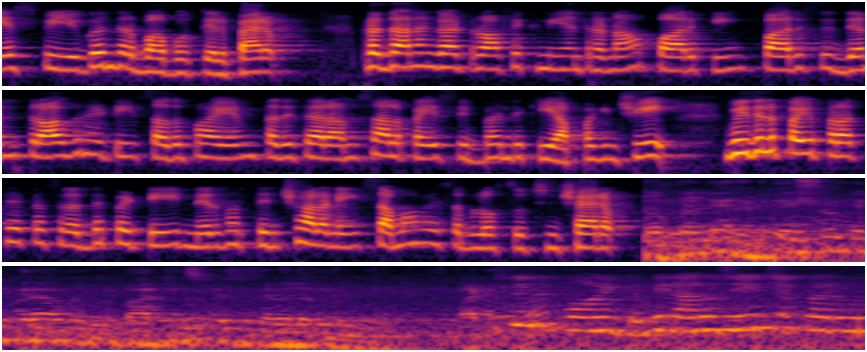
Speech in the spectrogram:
ఏఎస్పీ యుగంధర్ బాబు తెలిపారు. ప్రధానంగా ట్రాఫిక్ నియంత్రణ పార్కింగ్ పారిశుద్ధ్యం త్రాగునీటి సదుపాయం తదితర అంశాలపై సిబ్బందికి అప్పగించి విధులపై ప్రత్యేక శ్రద్ధ పెట్టి నిర్వర్తించాలని సమావేశంలో సూచించారు. పాయింట్ మీరు ఆ రోజు ఏం చెప్పారు?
